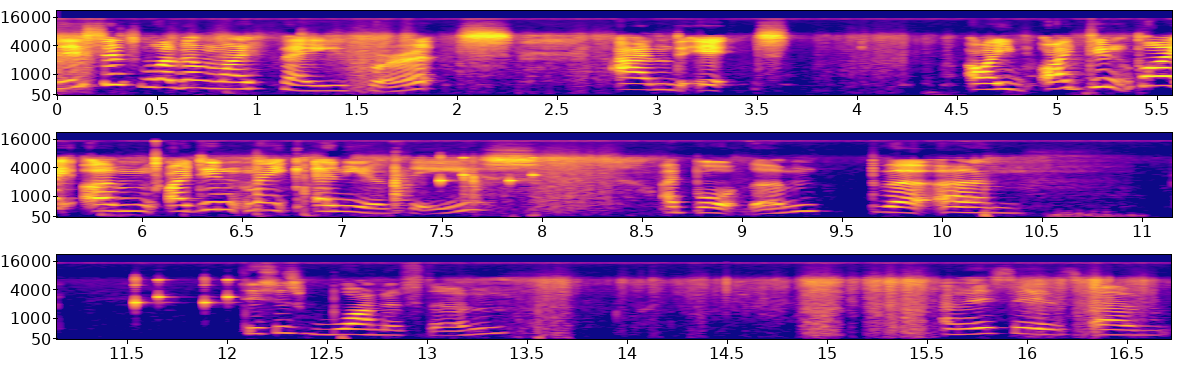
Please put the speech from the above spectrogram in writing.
this is one of my favourites, and it's I I didn't buy um I didn't make any of these. I bought them, but um this is one of them, and this is um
